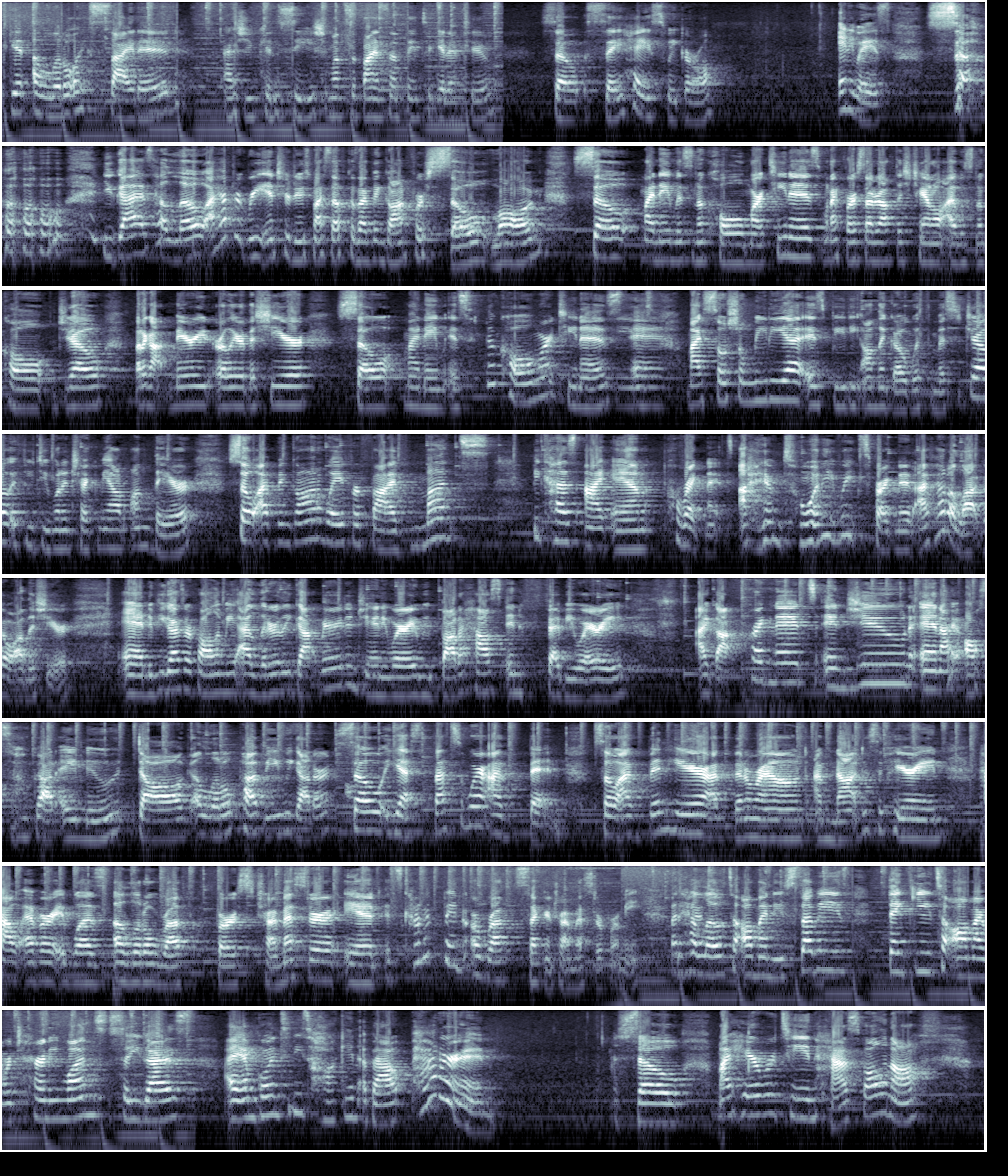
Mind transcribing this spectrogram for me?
get a little excited. As you can see, she wants to find something to get into. So say hey, sweet girl anyways so you guys hello. I have to reintroduce myself because i've been gone for so long. So my name is nicole martinez. When i first started off this channel i was nicole joe but i got married earlier this year. So my name is nicole martinez and my social media is beauty on the go with miss joe if you do want to check me out on there. So i've been gone away for five months because I am pregnant. I am 20 weeks pregnant. I've had a lot go on this year. And if you guys are following me, I literally got married in January. We bought a house in February. I got pregnant in June and I also got a new dog, a little puppy. We got her. So yes, that's where I've been. So I've been here, I've been around, I'm not disappearing. However, it was a little rough first trimester and it's kind of been a rough second trimester for me. But hello to all my new stubbies. Thank you to all my returning ones. So you guys, I am going to be talking about pattern. So my hair routine has fallen off.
